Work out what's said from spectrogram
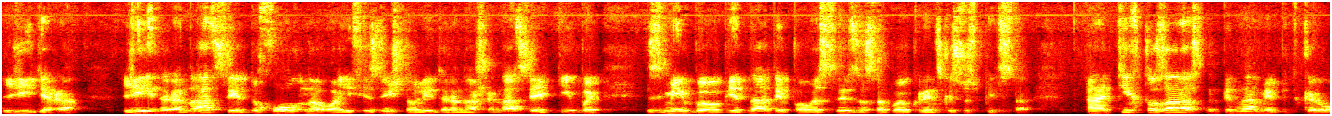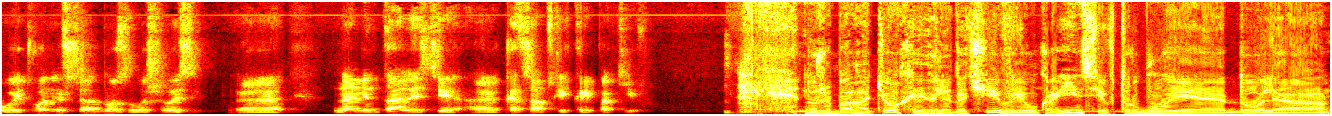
е, лідера, лідера нації, духовного і фізичного лідера нашої нації, який би зміг би об'єднати і повести за собою українське суспільство. А ті, хто зараз під нами підкеровують, вони все одно залишились е, на ментальності е, кацапських кріпаків. Дуже багатьох і глядачів, і українців турбує доля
